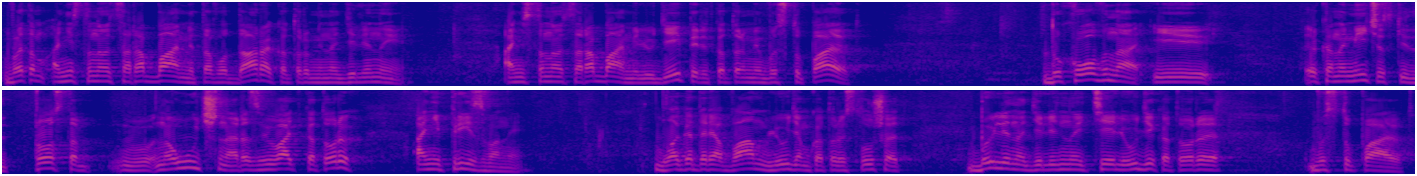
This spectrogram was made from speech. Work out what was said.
В этом они становятся рабами того дара, которыми наделены. Они становятся рабами людей, перед которыми выступают, духовно и экономически, просто научно развивать которых – они призваны. Благодаря вам, людям, которые слушают, были наделены те люди, которые выступают.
